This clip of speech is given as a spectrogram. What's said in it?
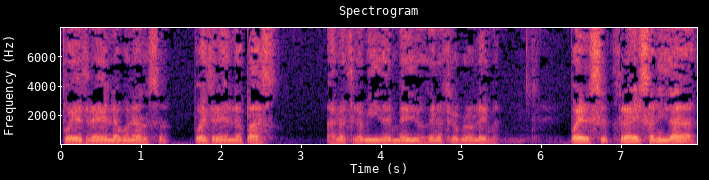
puede traer la bonanza, puede traer la paz a nuestra vida en medio de nuestro problema. Puede traer sanidad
